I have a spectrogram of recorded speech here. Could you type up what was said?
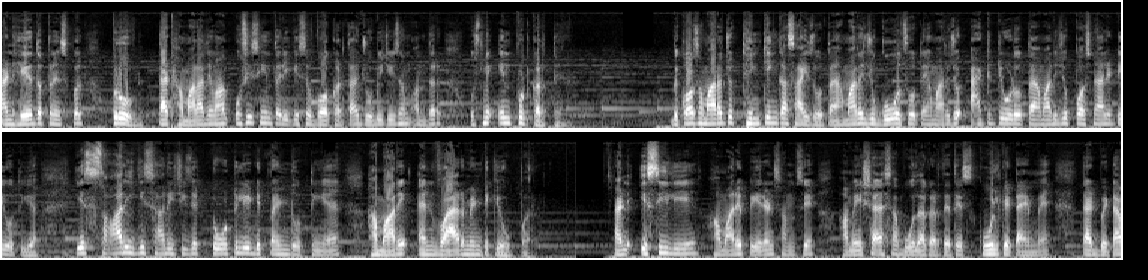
And here the principle proved that हमारा दिमाग उसी सेम तरीके से वर्क करता है, जो भी चीज़ हम अंदर उसमें इनपुट करते हैं। बिकॉज़ हमारा जो थिंकिंग का साइज़ होता है, हमारे जो गोल्स होते हैं, हमारे जो एटीट्यूड होता है, हमारी जो पर्सनैलिटी होती है, ये सारी की सारी चीज़ें टोटली डिपेंड होती हैं हमारे एनवायरमेंट के ऊपर। एंड इसीलिए हमारे पेरेंट्स हमसे हमेशा ऐसा बोला करते थे स्कूल के टाइम में दैट बेटा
